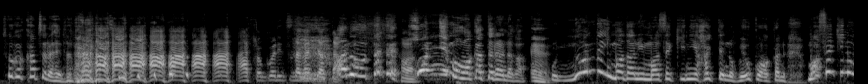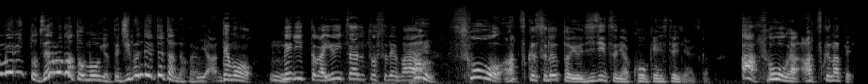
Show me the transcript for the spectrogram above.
それが桂平太 そこに繋がっちゃった。あのだってはい。本人も分かってないんだから、ええ。なんでいまだに魔石に入ってんのかよく分かんない。魔石のメリットゼロだと思うよって自分で言ってたんだから。いやでも、うん。メリットが唯一あるとすれば、うん。層を厚くするという事実には貢献してるじゃないですか。あ。層が厚くなって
